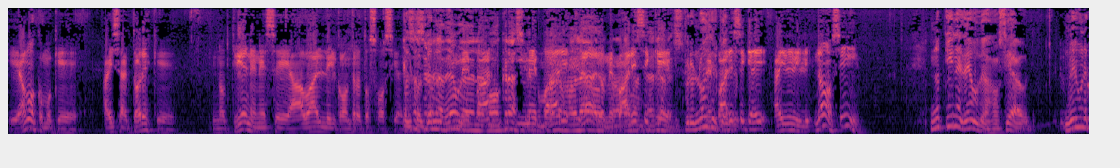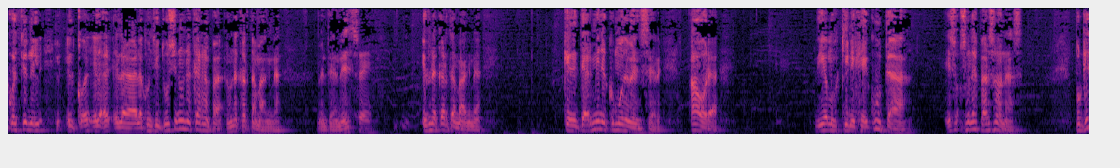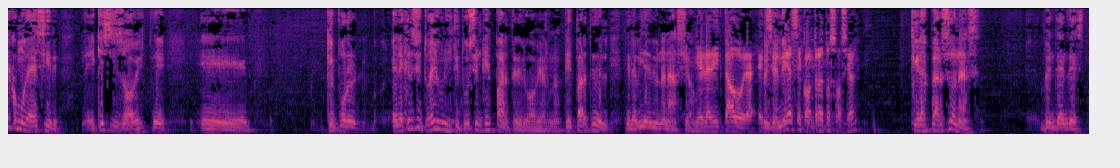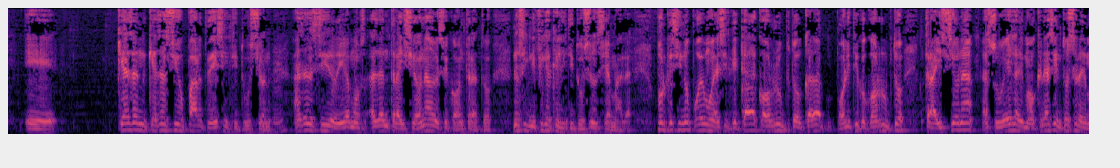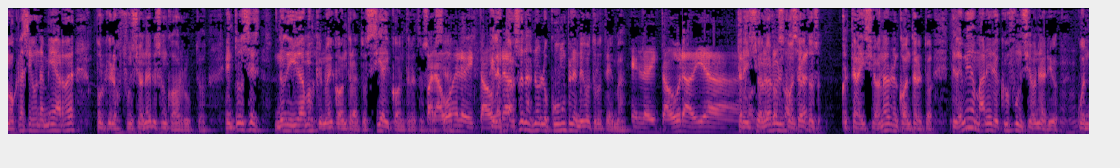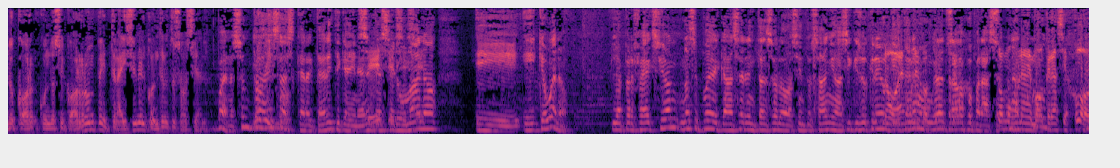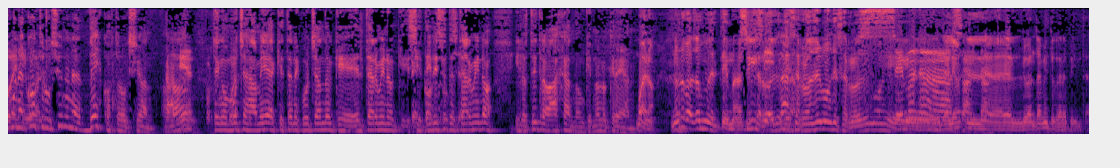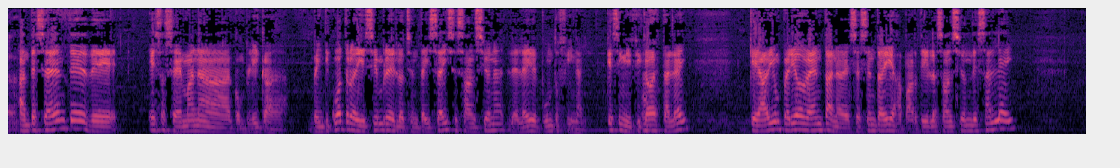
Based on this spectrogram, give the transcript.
digamos como que hay sectores que no tienen ese aval del contrato social. Es una deuda de la democracia. Me, claro, me parece que, pero no me parece que hay, hay debilidad. No, sí. No tiene deudas, o sea, no es una cuestión del la, Constitución es una carta una carta magna, ¿me entiendes? Sí. Es una carta magna que determina cómo deben ser. Ahora, digamos quien ejecuta eso son las personas. Porque es como decir, eh, qué sé yo, ¿viste? Eh, que por el ejército es una institución que es parte del gobierno, que es parte de la vida de una nación. ¿Y en la dictadura existía ese contrato social? Que las personas, ¿me entendés? Eh, que hayan, que hayan sido parte de esa institución, hayan sido, digamos, hayan traicionado ese contrato, no significa que la institución sea mala. Porque si no podemos decir que cada corrupto, cada político corrupto traiciona a su vez la democracia, entonces la democracia es una mierda porque los funcionarios son corruptos. Entonces, no digamos que no hay contrato, sí hay contratos. Para vos en la dictadura... Que las personas no lo cumplen es otro tema. En la dictadura había... Traicionaron el contrato traicionaron el contrato. De la misma manera que un funcionario, cuando, cuando se corrompe, traiciona el contrato social. Bueno, son todas esas características inherentes del ser humano y, y que, bueno, la perfección no se puede alcanzar en tan solo 200 años, así que yo creo que tenemos un gran trabajo para hacer. Somos una, democracia joven. Una construcción, una desconstrucción. También, Tengo muchas amigas que están escuchando que el término, que, si utilizo este término, y lo estoy trabajando, aunque no lo crean. Bueno, no nos vayamos del tema. Desarrollemos, desarrollemos eh, el, levantamiento cara pintada. Antecedente de esa semana complicada. 24 de diciembre del 86 se sanciona la ley de punto final ¿Qué significaba esta ley? Que había un periodo de ventana de 60 días a partir de la sanción de esa ley,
